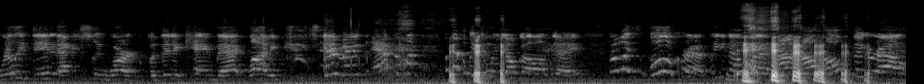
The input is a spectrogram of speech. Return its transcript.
really did actually work, but then it came back like ten minutes after like, I'm doing yoga all day. I'm like, bull crap. But you know what? I, I'll, I'll figure out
